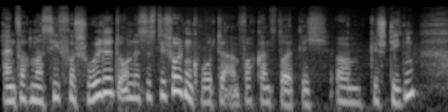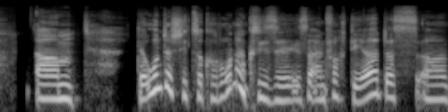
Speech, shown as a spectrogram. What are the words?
einfach massiv verschuldet und es ist die Schuldenquote einfach ganz deutlich ähm, gestiegen. Ähm, der Unterschied zur Corona-Krise ist einfach der, dass äh,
